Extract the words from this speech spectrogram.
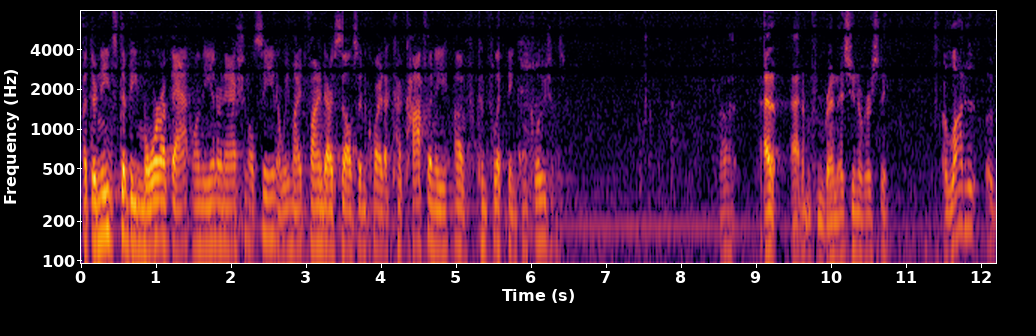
But there needs to be more of that on the international scene, or we might find ourselves in quite a cacophony of conflicting conclusions. Adam, Adam, from Brandeis University. A lot of, of,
